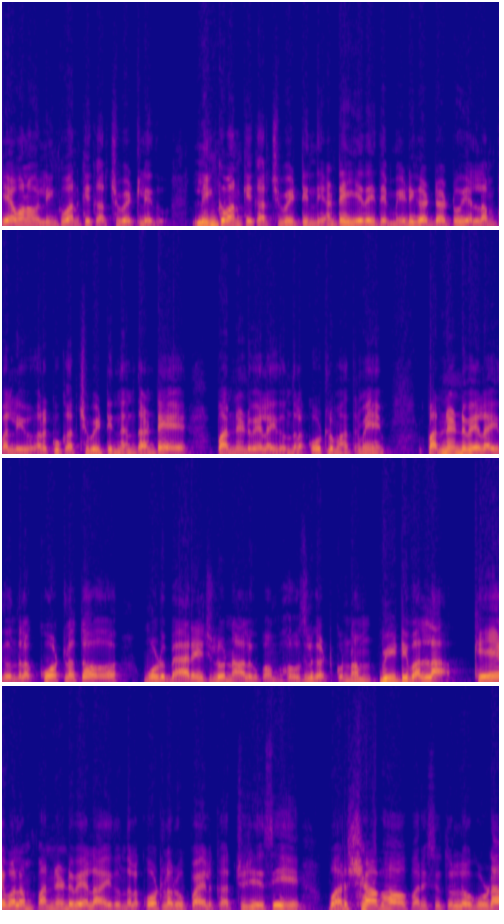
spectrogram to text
కేవలం లింక్ వన్కి ఖర్చు పెట్టలేదు. లింక్ వన్కి ఖర్చు పెట్టింది అంటే ఏదైతే మేడిగడ్డ టు ఎల్లంపల్లి వరకు ఖర్చు పెట్టింది ఎంత అంటే పన్నెండు వేల ఐదు వందల కోట్లు మాత్రమే. పన్నెండు వేల ఐదు వందల కోట్లతో మూడు బ్యారేజ్లు నాలుగు పంప్ హౌజులు కట్టుకున్నాం. వీటి వల్ల love. కేవలం పన్నెండు వేల ఐదు వందల కోట్ల రూపాయలు ఖర్చు చేసి వర్షాభావ పరిస్థితుల్లో కూడా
